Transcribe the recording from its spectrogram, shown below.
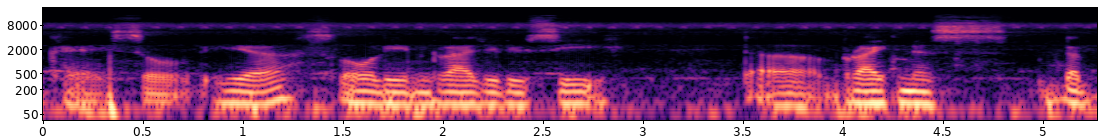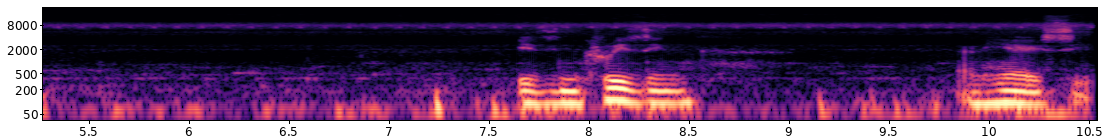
Okay, so here slowly and gradually you see the brightness, the is increasing. And here you see.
